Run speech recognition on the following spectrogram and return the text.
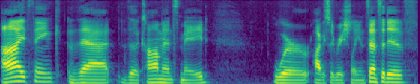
I think that the comments made were obviously racially insensitive.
